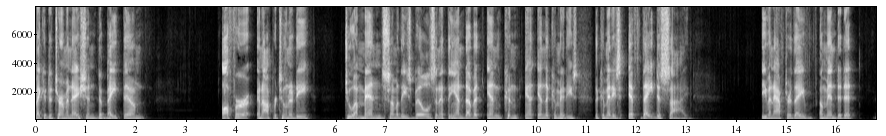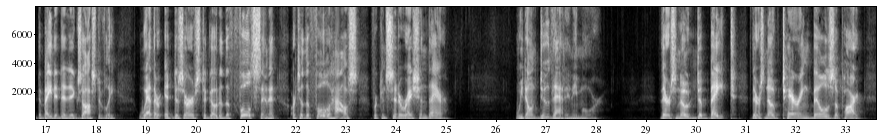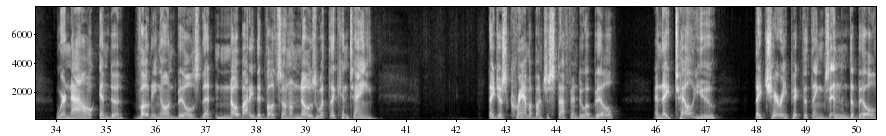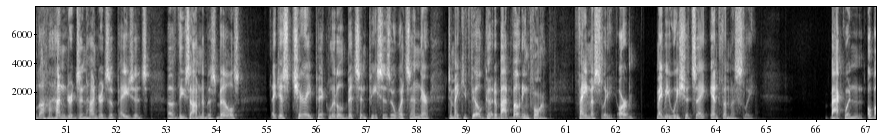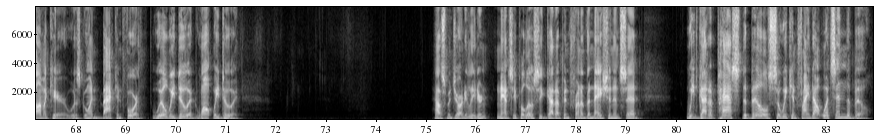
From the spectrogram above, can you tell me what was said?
make a determination, debate them, offer an opportunity to amend some of these bills, and at the end of it, in, con- in the committees, the committees, if they decide, even after they've amended it, debated it exhaustively, whether it deserves to go to the full Senate or to the full House for consideration there. We don't do that anymore. There's no debate. There's no tearing bills apart. We're now into voting on bills that nobody that votes on them knows what they contain. They just cram a bunch of stuff into a bill and they tell you, they cherry pick the things in the bill, the hundreds and hundreds of pages of these omnibus bills. They just cherry pick little bits and pieces of what's in there to make you feel good about voting for them. Famously, or maybe we should say infamously, back when Obamacare was going back and forth will we do it? Won't we do it? House Majority Leader Nancy Pelosi got up in front of the nation and said, We've got to pass the bill so we can find out what's in the bill.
